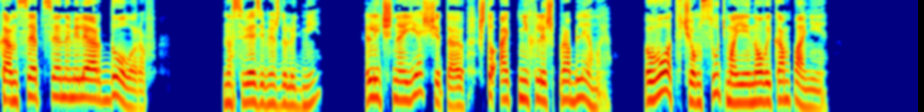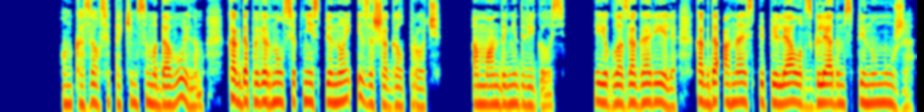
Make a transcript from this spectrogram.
Концепция на миллиард долларов. На связи между людьми? Лично я считаю, что от них лишь проблемы. Вот в чем суть моей новой компании. Он казался таким самодовольным, когда повернулся к ней спиной и зашагал прочь. Аманда не двигалась. Ее глаза горели, когда она испепеляла взглядом спину мужа.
